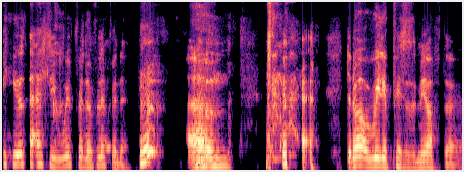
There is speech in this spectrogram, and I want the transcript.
He was actually whipping and flipping it. Um, do you know what really pisses me off though?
